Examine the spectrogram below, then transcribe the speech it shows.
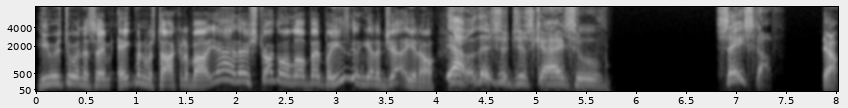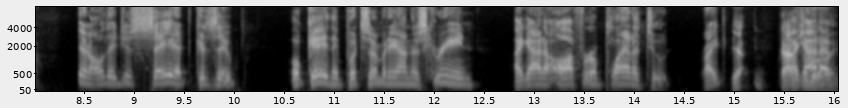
He was doing the same. Aikman was talking about, yeah, they're struggling a little bit, but he's going to get a job. You know, Yeah, well, these are just guys who say stuff. Yeah. You know, they just say it because they, okay, they put somebody on the screen. I got to offer a platitude, right? yeah, absolutely. I got to,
